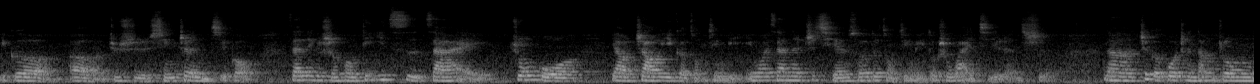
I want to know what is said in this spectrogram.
一个呃就是行政机构。在那个时候，第一次在中国要招一个总经理，因为在那之前所有的总经理都是外籍人士。那这个过程当中，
